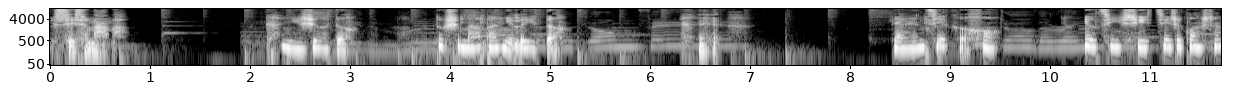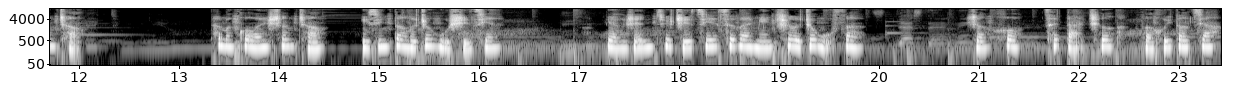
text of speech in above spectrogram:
谢谢妈妈。看你热的，都是妈把你累的。嘿嘿。两人解渴后，又继续接着逛商场。他们逛完商场，已经到了中午时间，两人就直接在外面吃了中午饭，然后才打车返回到家。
